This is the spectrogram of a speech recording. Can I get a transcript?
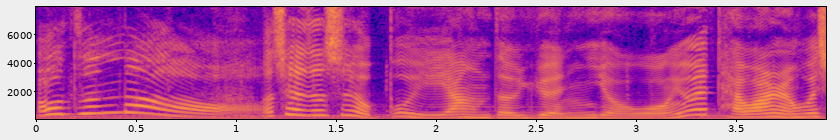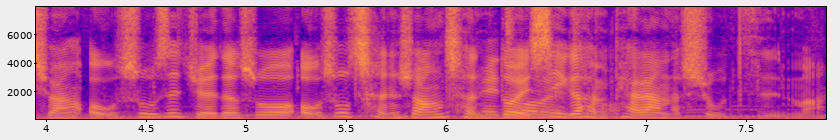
哦，真的哦。而且这是有不一样的缘由哦，因为台湾人会喜欢偶数，是觉得说偶数成双成对是一个很漂亮的数字嘛。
